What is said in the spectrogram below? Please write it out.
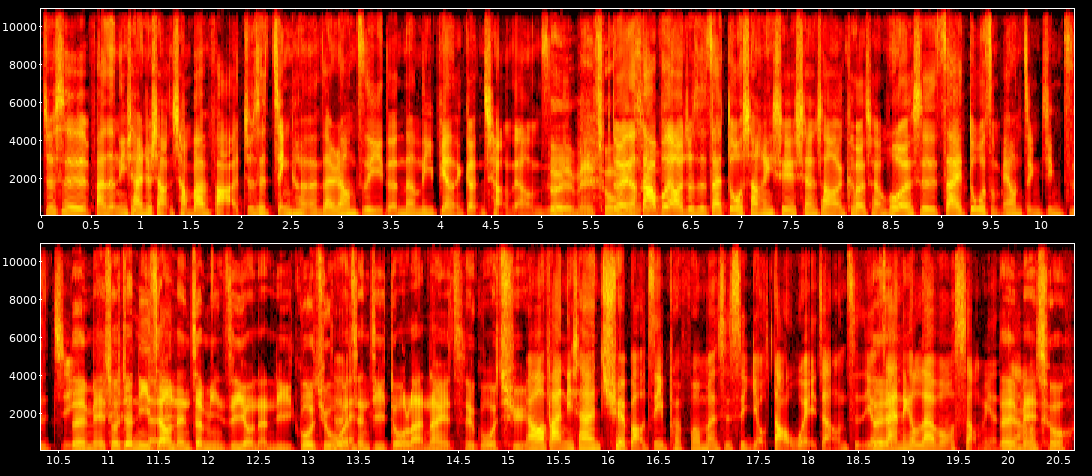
就是，反正你现在就想想办法，就是尽可能再让自己的能力变得更强，这样子。对，没错。对，那大不了就是再多上一些线上的课程，或者是再多怎么样精进自己。对，没错。就你只要能证明自己有能力，过去我成绩多烂，那也只是过去。然后，反正你现在确保自己 performance 是有到位，这样子有在那个 level 上面。对，没错。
